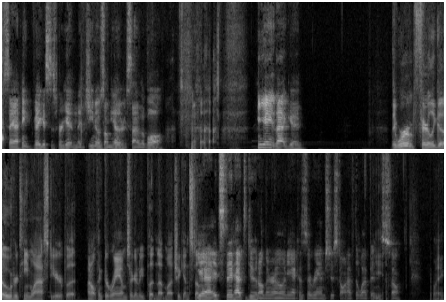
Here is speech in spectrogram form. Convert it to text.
You say I think Vegas is forgetting that Geno's on the other side of the ball. He ain't that good. They were a fairly good over team last year, but I don't think the Rams are going to be putting up much against them. Yeah, it's they'd have to do it on their own. Yeah, because the Rams just don't have the weapons. Yeah. So Anyway,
